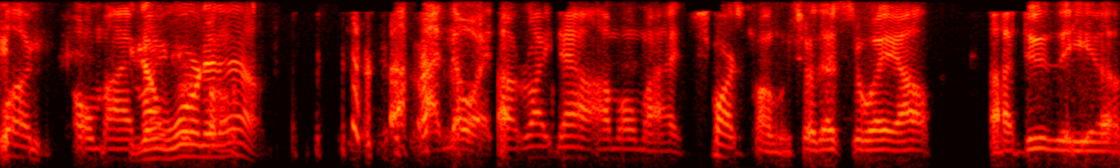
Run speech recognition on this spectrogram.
plug on my. You're gonna warn it out. I know it. Uh, right now, I'm on my smartphone, so that's the way I'll uh, do the uh,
